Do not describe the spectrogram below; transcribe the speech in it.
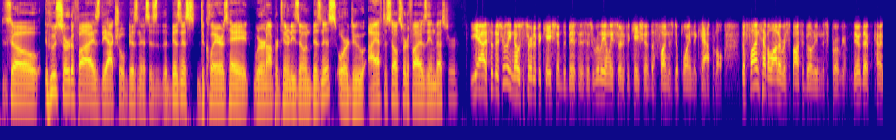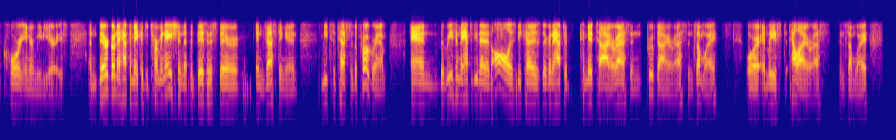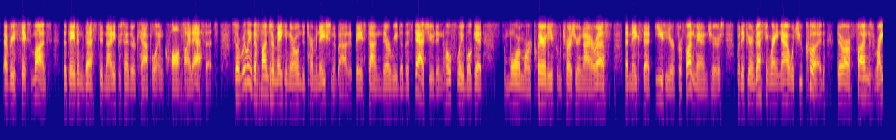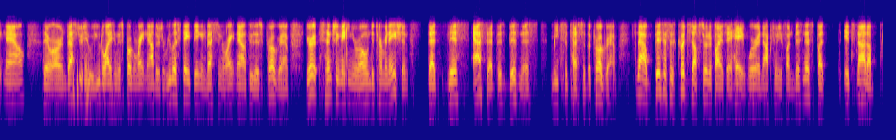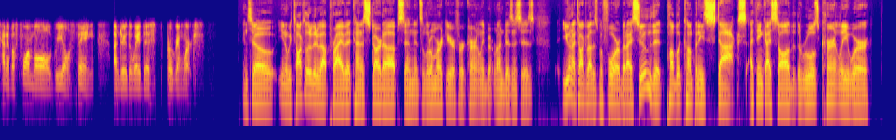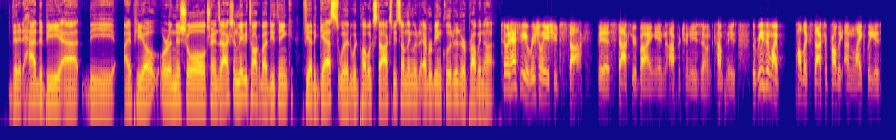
So, who certifies the actual business? Is the business declares, "Hey, we're an opportunity zone business," or do I have to self-certify as the investor? Yeah, so there's really no certification of the business. It's really only certification of the funds deploying the capital. The funds have a lot of responsibility in this program. They're the kind of core intermediaries. And they're going to have to make a determination that the business they're investing in meets the test of the program. And the reason they have to do that at all is because they're going to have to commit to IRS and prove to IRS in some way, or at least tell IRS in some way every six months that they've invested 90% of their capital in qualified assets. So really the funds are making their own determination about it based on their read of the statute and hopefully we'll get more and more clarity from Treasury and IRS that makes that easier for fund managers. But if you're investing right now, which you could, there are funds right now, there are investors who are utilizing this program right now, there's real estate being invested in right now through this program. You're essentially making your own determination that this asset, this business, meets the test of the program. Now, businesses could self certify and say, hey, we're an opportunity fund business, but it's not a kind of a formal, real thing under the way this program works. And so, you know, we talked a little bit about private kind of startups, and it's a little murkier for currently run businesses. You and I talked about this before, but I assume that public companies' stocks, I think I saw that the rules currently were that it had to be at the IPO or initial transaction. Maybe talk about do you think if you had to guess would would public stocks be something that would ever be included or probably not? So it has to be originally issued stock, the stock you're buying in opportunity zone companies. The reason why public stocks are probably unlikely is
